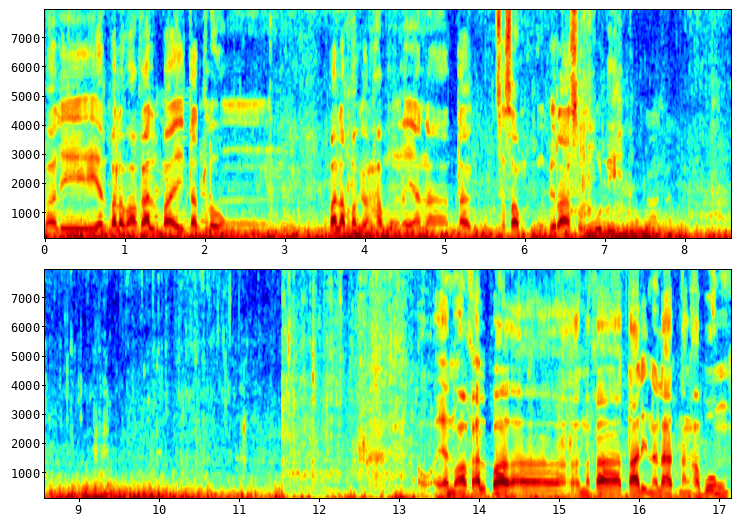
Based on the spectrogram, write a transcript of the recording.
Bali, yan pala mga kalpa ay tatlong palapag ang habong na yan na tag sa sampung pirasong huli. Oh, ayan mga kalpa, ah, nakatali na lahat ng habong.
